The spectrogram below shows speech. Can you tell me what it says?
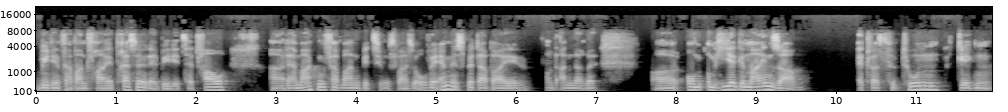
Medienverband Freie Presse, der BDZV, äh, der Markenverband beziehungsweise OWM ist mit dabei und andere, äh, um, um hier gemeinsam etwas zu tun gegen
